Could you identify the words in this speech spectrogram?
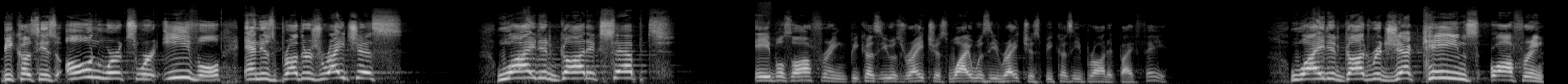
Because his own works were evil and his brother's righteous. Why did God accept Abel's offering? Because he was righteous. Why was he righteous? Because he brought it by faith. Why did God reject Cain's offering?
